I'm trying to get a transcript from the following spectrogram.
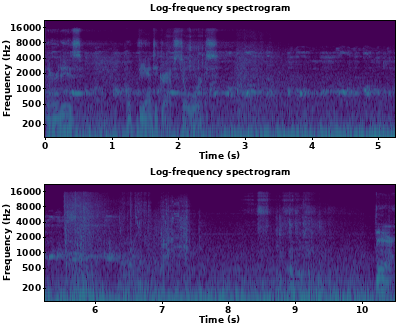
There it is. Hope the antigrav still works. There.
